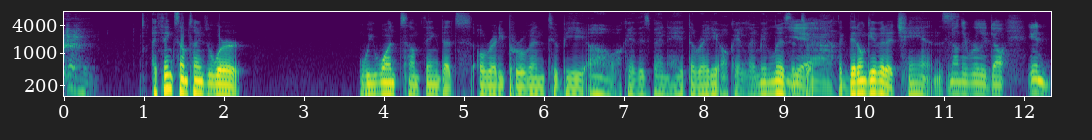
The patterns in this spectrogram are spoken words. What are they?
I think sometimes we're we want something that's already proven to be. Oh, okay, this band hit the radio. Okay, let me listen to it. Yeah. Like they don't give it a chance. No, they really don't. And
